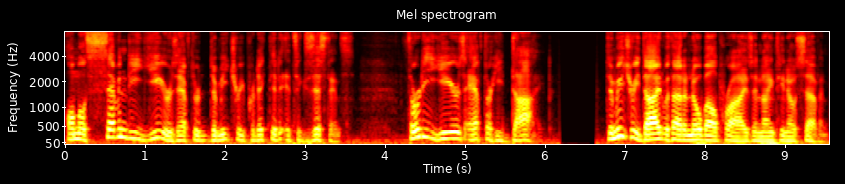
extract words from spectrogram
almost 70 years after Dmitri predicted its existence, 30 years after he died. Dmitri died without a Nobel Prize in 1907,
